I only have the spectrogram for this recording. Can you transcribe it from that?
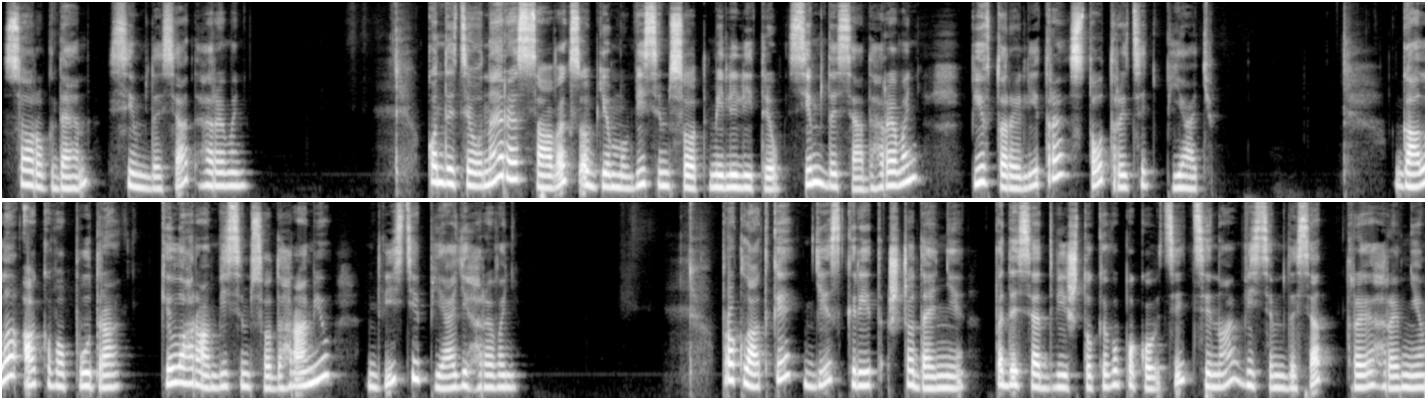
40 ден 70 гривень. Кондиціонери Savex об'ємом 800 мл 70 гривень, 1,5 літра 135 Гала Аква пудра кілограм 800 грамів 205 гривень. Прокладки Discreet щоденні 52 штуки в упаковці, ціна 83 гривні.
